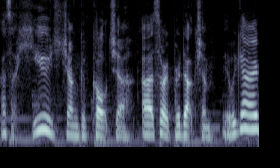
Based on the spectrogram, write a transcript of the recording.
that's a huge chunk of culture. Uh, sorry, production. Here we go.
